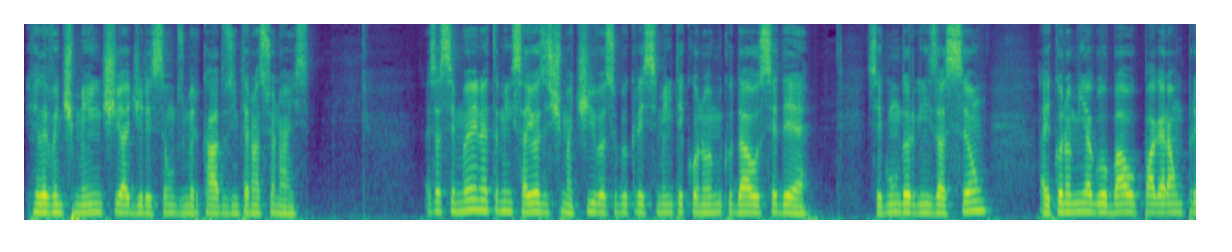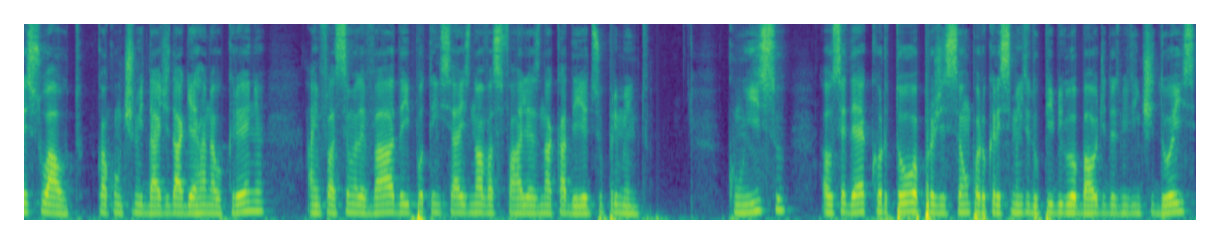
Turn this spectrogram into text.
relevantemente a direção dos mercados internacionais. Essa semana também saiu as estimativas sobre o crescimento econômico da OCDE. Segundo a organização, a economia global pagará um preço alto com a continuidade da guerra na Ucrânia, a inflação elevada e potenciais novas falhas na cadeia de suprimento. Com isso, a OCDE cortou a projeção para o crescimento do PIB global de 2022,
